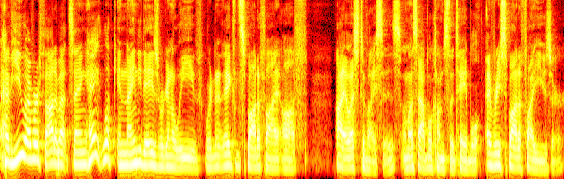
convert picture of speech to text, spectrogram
Have you ever thought about saying, "Hey, look, in 90 days we're going to leave. We're going to take Spotify off iOS devices unless Apple comes to the table. Every Spotify user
